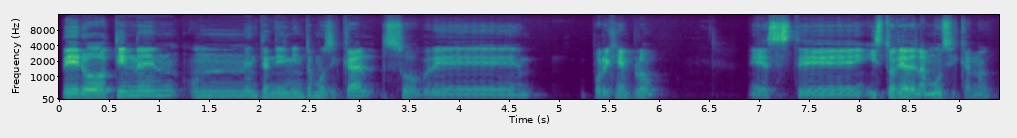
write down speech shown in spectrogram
pero tienen un entendimiento musical sobre, por ejemplo, este, historia de la música, ¿no?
